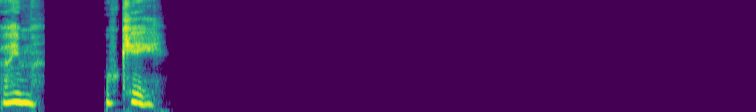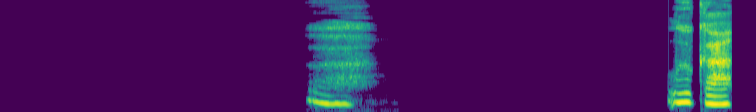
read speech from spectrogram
I'm okay. Uh, Luca.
